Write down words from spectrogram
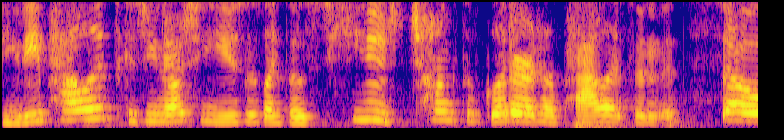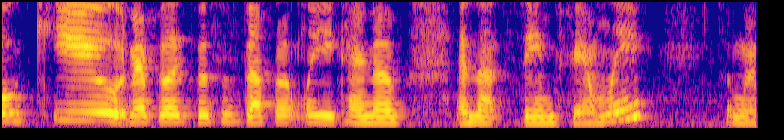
beauty palettes because you know she uses like those huge chunks of glitter in her palettes and it's so cute and I feel like this is definitely kind of in that same family. So I'm gonna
